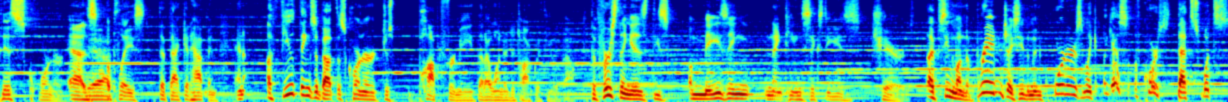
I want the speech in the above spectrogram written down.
this corner as Yeah. a place that that could happen. And a few things about this corner just popped for me that I wanted to talk with you about. The first thing is these amazing 1960s chairs. I've seen them on the bridge, I see them in quarters. I'm like, oh, yes, of course, that's what's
